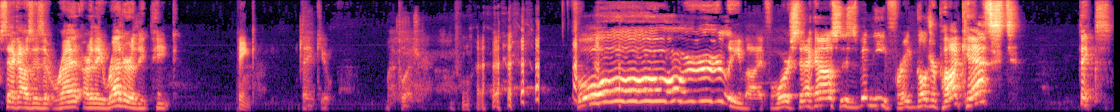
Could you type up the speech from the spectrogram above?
Stackhouse, is it red? Are they red or are they pink? Pink. Thank you. My pleasure. For Levi, for Stackhouse, this has been the Frank Culture Podcast. Thanks.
